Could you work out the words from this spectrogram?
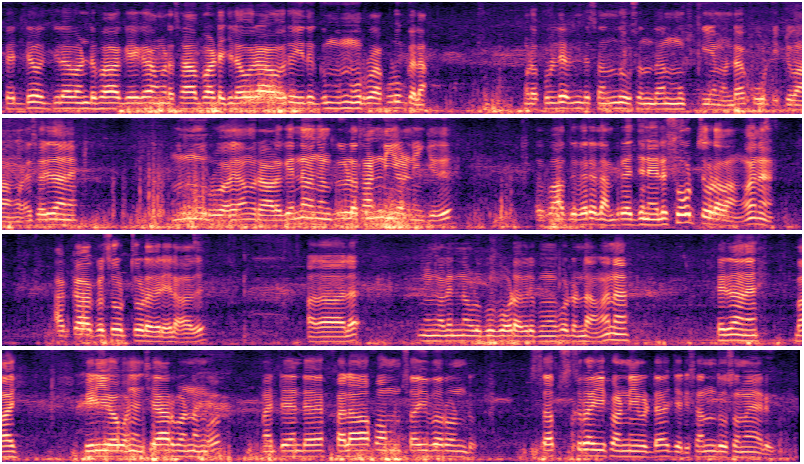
பெட்ரோல் செலவுண்டு பார்க்க அவங்களோட சாப்பாடு செலவு ஒரு ஒரு இதுக்கு முந்நூறுரூவா கொடுக்கலாம். உங்களோட பிள்ளைகள சந்தோஷம் தான் முக்கியமாண்டா கூட்டிகிட்டு வாங்க. சரிதானே? முந்நூறுரூவாயாம் ஒரு ஆளுக்கு. என்ன கொஞ்சம் கீழே தண்ணிகள் நிற்கிது அதை பார்த்து விரையலாம் பிரச்சனை இல்லை ஷோட்ஸோட வாங்குவேன் என்ன? அக்காக்கள் சோட்ஸோட விரையலாது அதால் நீங்கள் என்ன உடுப்பு போட விருப்பமாக போட்டுண்டாங்க என்ன? சரிதானே? பாய் வீடியோ கொஞ்சம் ஷேர் பண்ணுங்க மற்ற എൻ്റെ കലാപം സൈബർ ഉണ്ട് സബ്സ്ക്രൈബ് பண்ணி விட்டால் சரி சந்தோஷமாக இருக்கும்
